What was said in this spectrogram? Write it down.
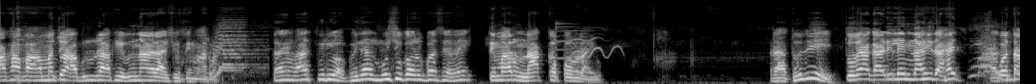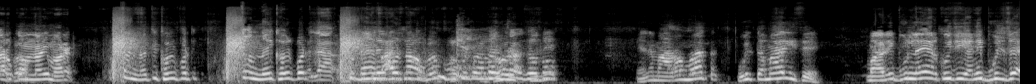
આખા વાહમાં જો આબરૂ રાખે એવું ના રાખ્યું તે મારું. તમે વાત પૂરી ભાઈ હું શું કરું પછી હવે? તે મારું નાક કપવરાયું રાતુજી? તો આ ગાડી લઈને નાહી રાહે કોઈ તારું કામ નહીં મારે તને નથી ખબર પડતી. તને નહીં ખબર પડતી. એને મારો મત ભૂલ તમારી છે. મારી ભૂલ નહીં અરખુજી એની ભૂલ છે.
